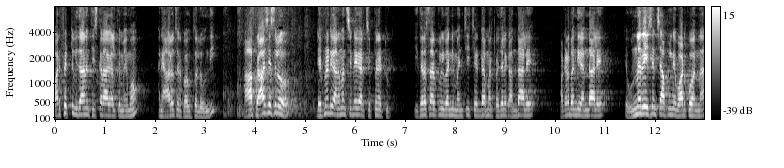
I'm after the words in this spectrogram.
పర్ఫెక్ట్ విధానం తీసుకురాగలుగుతామేమో అనే ఆలోచన ప్రభుత్వంలో ఉంది. ఆ ప్రాసెస్లో డెఫినెట్గా హనుమంత్ సిండే గారు చెప్పినట్టు ఇతర సరుకులు ఇవన్నీ మంచి చెడ్డ మరి ప్రజలకు అందాలి పకడబందీగా అందాలి అంటే ఉన్న రేషన్ షాపులనే వాడుకోవన్నా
